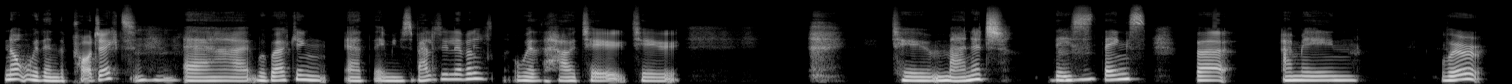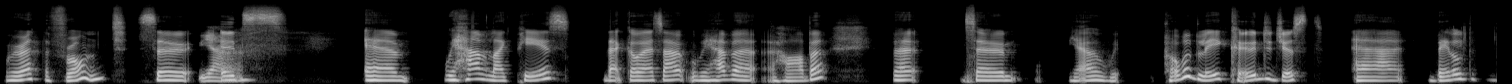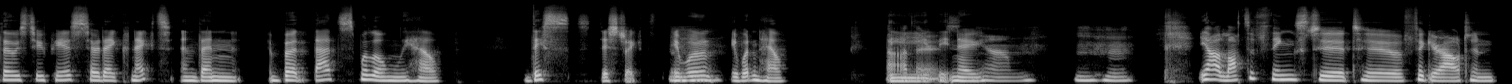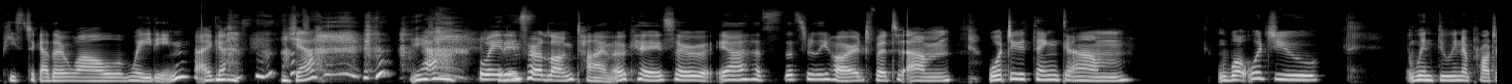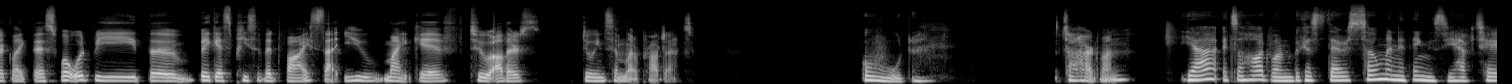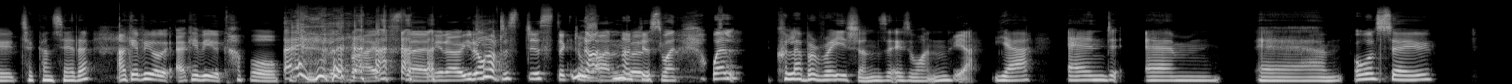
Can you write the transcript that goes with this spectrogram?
not within the project. Mhm. Uh, we're working at the municipality level with how to to to manage these things, but I mean, we're we're at the front, so yeah it's um we have like piers that go us out. We have a, a harbor, but so yeah, we probably could just uh build those two piers so they connect and then but that will only help this district it Mhm. won't it wouldn't help the the- others. the- no. Yeah. hmm Yeah, lots of things to to figure out and piece together while waiting. I guess. Yeah. Yeah. Waiting for a long time. Okay, so yeah, that's that's really hard. But um, what do you think? Um, what would you, when doing a project like this, what would be the biggest piece of advice that you might give to others doing similar projects? Oh, It's a hard one. yeah, it's a hard one because there are so many things you have to to consider. I'll give you. A, I'll give you a couple pieces of advice. Then you know you don't have to just stick to not one. not but- just one. Well, collaborations is one. yeah. Yeah, and um, um, also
